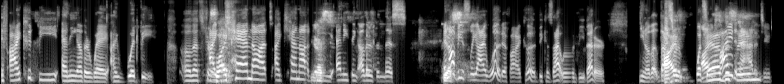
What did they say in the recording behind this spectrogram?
if I could be any other way I would be Oh, that's true. I like- cannot I cannot Yes. be anything other than this and Yes. obviously I would if I could because that would be better you know that that's sort of what's I implied in that attitude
